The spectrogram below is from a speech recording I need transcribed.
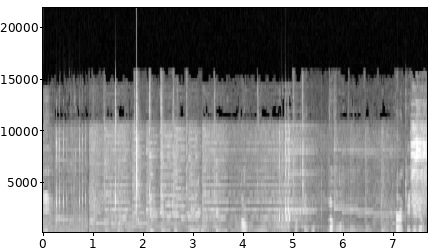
Yeah. Oh, I thought they would level up. Apparently they don't.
